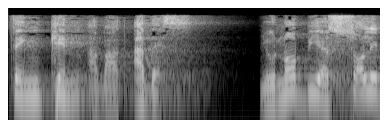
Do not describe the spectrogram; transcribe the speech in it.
thinking about others. You will not be a solid,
